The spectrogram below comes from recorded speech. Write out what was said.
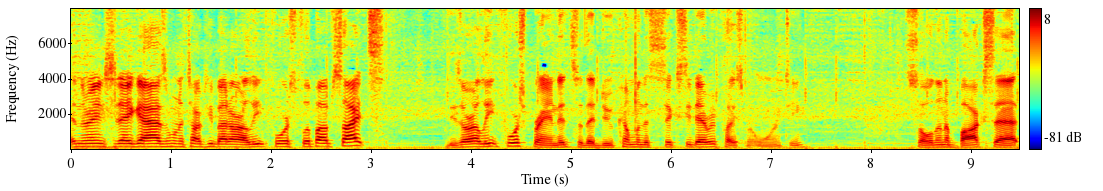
In the range today, guys, I want to talk to you about our Elite Force flip-up sights. These are Elite Force branded, so they do come with a 60-day replacement warranty. Sold in a box set,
